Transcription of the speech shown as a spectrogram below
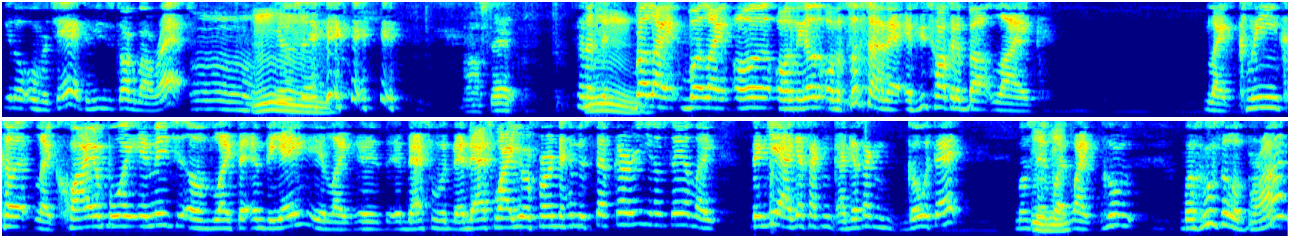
You know, over Chance if you just talk about raps. Mm, You know what I'm Mm. saying? well said. And that's it. Mm. But like, but like on, on the other on the flip side of that, if you're talking about like like clean cut like choir boy image of like the NBA, and like uh, that's what and that's why you're referring to him as Steph Curry. You know what I'm saying? Like, then yeah, I guess I can I guess I can go with that. You know what I'm saying, Mhm. but like who, but who's the LeBron?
